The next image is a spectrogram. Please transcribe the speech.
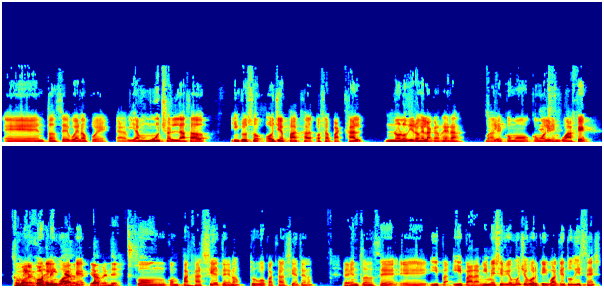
Eh, entonces, bueno, pues había mucho enlazado, incluso Oye Pascal, o sea, Pascal nos lo dieron en la carrera, ¿vale? Como, como el lenguaje, como mejor lenguaje, con, con Pascal 7, ¿no? Turbo Pascal 7, ¿no? Entonces, eh, y, y, para mí me sirvió mucho porque igual que tú dices,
